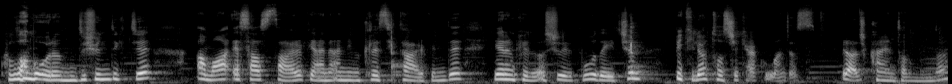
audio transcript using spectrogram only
kullanma oranını düşündükçe. Ama esas tarif yani annemin klasik tarifinde yarım kilo aşurelik buğday için bir kilo toz şeker kullanacağız. Birazcık kaynatalım bunu da.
